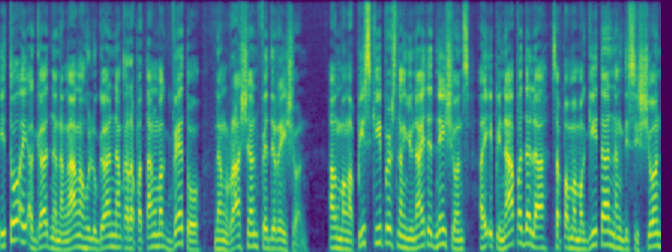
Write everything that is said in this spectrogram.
ito ay agad na nangangahulugan ng karapatang magveto ng Russian Federation. Ang mga peacekeepers ng United Nations ay ipinapadala sa pamamagitan ng desisyon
